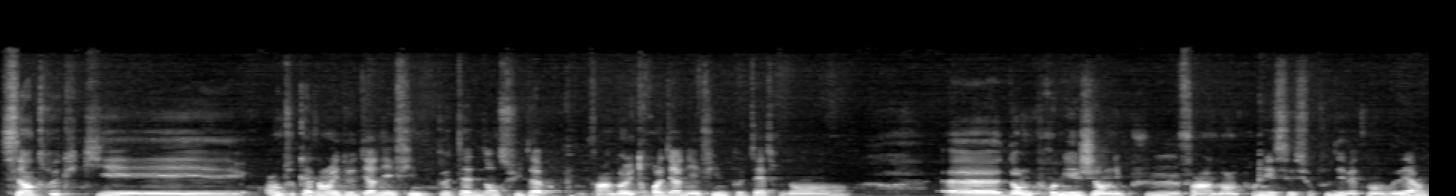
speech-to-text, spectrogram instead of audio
c'est un truc qui est, en tout cas dans les deux derniers films, peut-être dans celui d'avant, enfin dans les trois derniers films, peut-être dans, euh, dans le premier, j'en ai plus, enfin dans le premier, c'est surtout des vêtements modernes,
